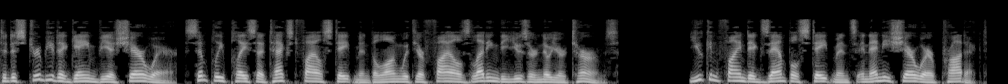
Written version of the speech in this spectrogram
To distribute a game via shareware, simply place a text file statement along with your files letting the user know your terms. You can find example statements in any shareware product.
